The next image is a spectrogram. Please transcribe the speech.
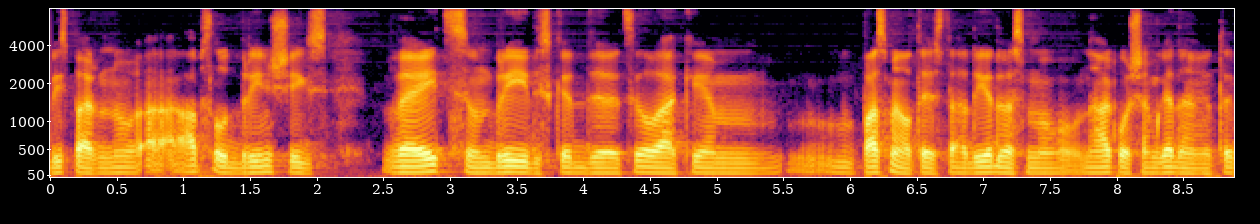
vispār nu, absolūti brīnišķīgs veids un brīdis, kad uh, cilvēkiem pasmelties tādu iedvesmu nākošajam gadam. Jo te,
